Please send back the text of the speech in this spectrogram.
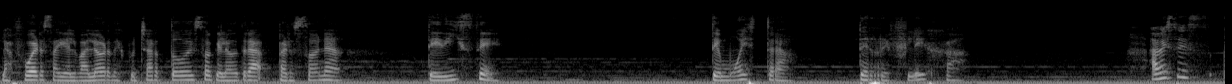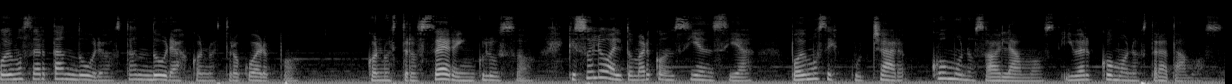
la fuerza y el valor de escuchar todo eso que la otra persona te dice? ¿Te muestra? ¿Te refleja? A veces podemos ser tan duros, tan duras con nuestro cuerpo, con nuestro ser incluso, que solo al tomar conciencia podemos escuchar cómo nos hablamos y ver cómo nos tratamos.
